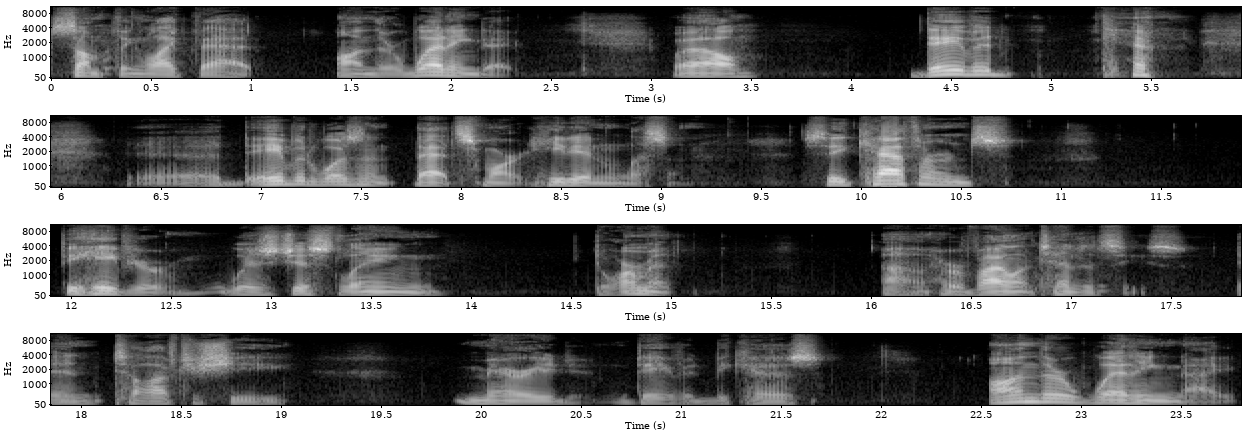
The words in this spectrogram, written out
something like that on their wedding day. Well, David, uh, David wasn't that smart. He didn't listen. See, Katherine's behavior was just laying dormant, uh, her violent tendencies, until after she married David, because on their wedding night,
